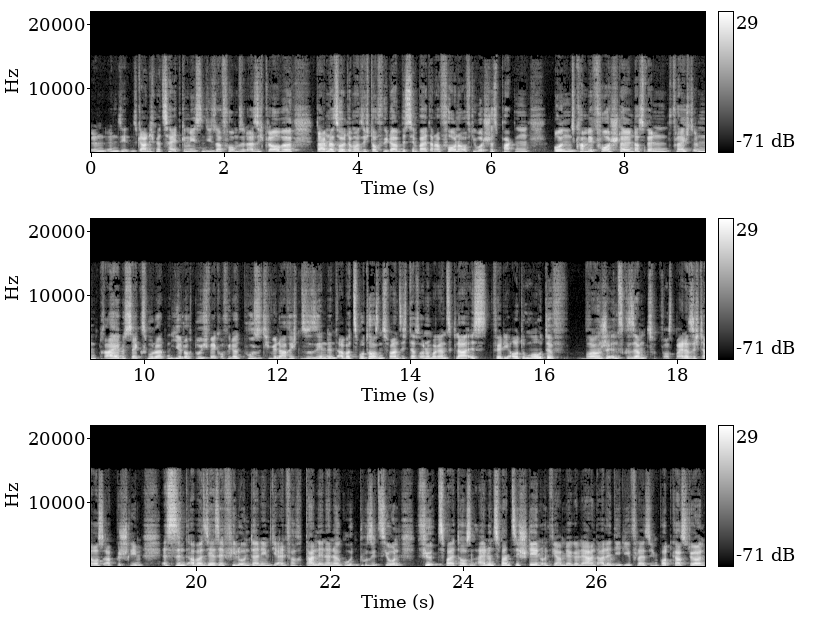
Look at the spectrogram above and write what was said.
in, in, gar nicht mehr zeitgemäß in dieser Form sind. Also ich glaube, Daimler sollte man sich doch wieder ein bisschen weiter nach vorne auf die Watchlist packen und kann mir vorstellen, dass wenn vielleicht in drei bis sechs Monaten hier doch durchweg auch wieder positive Nachrichten zu sehen sind, aber 2020 das auch nochmal ganz klar ist für die Automotive Branche insgesamt aus meiner Sicht daraus abgeschrieben. Es sind aber sehr, sehr viele Unternehmen, die einfach dann in einer guten Position für 2021 stehen. Und wir haben ja gelernt, alle die, die fleißig im Podcast hören,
